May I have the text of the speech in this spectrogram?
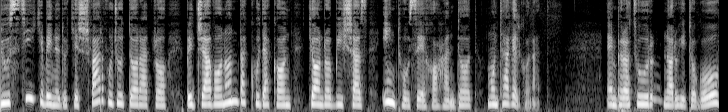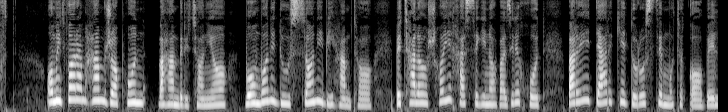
دوستی که بین دو کشور وجود دارد را به جوانان و کودکان که آن را بیش از این توسعه خواهند داد منتقل کند. امپراتور ناروهیتو گفت امیدوارم هم ژاپن و هم بریتانیا به عنوان دوستانی بی همتا به تلاش های خستگی ناپذیر خود برای درک درست متقابل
